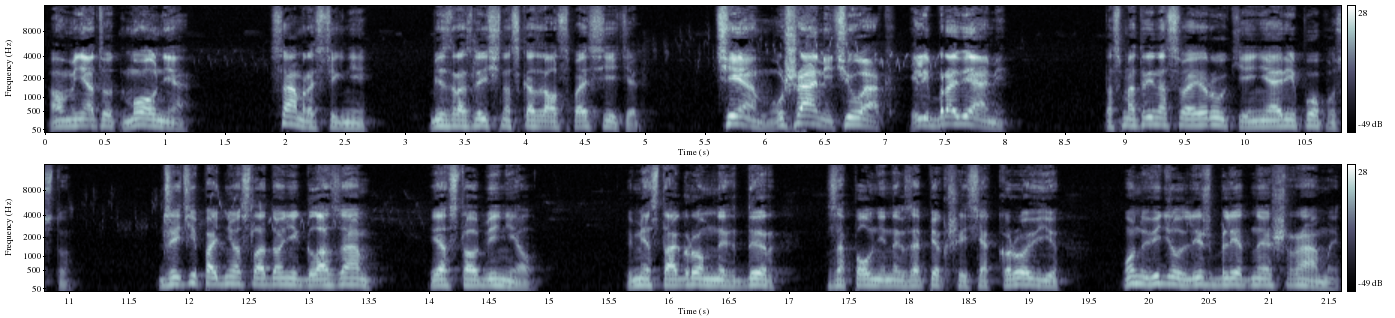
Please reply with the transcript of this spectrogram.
а у меня тут молния». «Сам расстегни», — безразлично сказал Спаситель. «Чем? Ушами, чувак? Или бровями?» «Посмотри на свои руки и не ори попусту». Джейти поднес ладони к глазам и остолбенел. Вместо огромных дыр, заполненных запекшейся кровью, он увидел лишь бледные шрамы.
